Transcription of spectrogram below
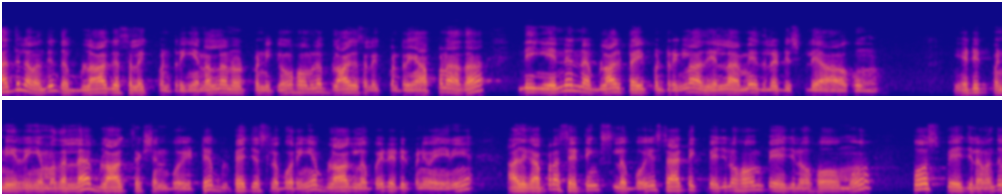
அதில் வந்து இந்த பிளாகை செலக்ட் பண்ணுறீங்க நல்லா நோட் பண்ணிக்கோங்க ஹோமில் பிளாகை செலக்ட் பண்ணுறீங்க அப்போனா தான் நீங்கள் என்னென்ன பிளாக் டைப் பண்ணுறீங்களோ அது எல்லாமே இதில் டிஸ்ப்ளே ஆகும். எடிட் பண்ணிடுறீங்க. முதல்ல பிளாக் செக்ஷன் போயிட்டு பேஜஸில் போகிறீங்க பிளாகில் போயிட்டு எடிட் பண்ணி வைக்கிறீங்க. அதுக்கப்புறம் செட்டிங்ஸில் போய் ஸ்டாட்டிக் பேஜில் ஹோம் பேஜில் ஹோமும் போஸ்ட் பேஜில் வந்து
